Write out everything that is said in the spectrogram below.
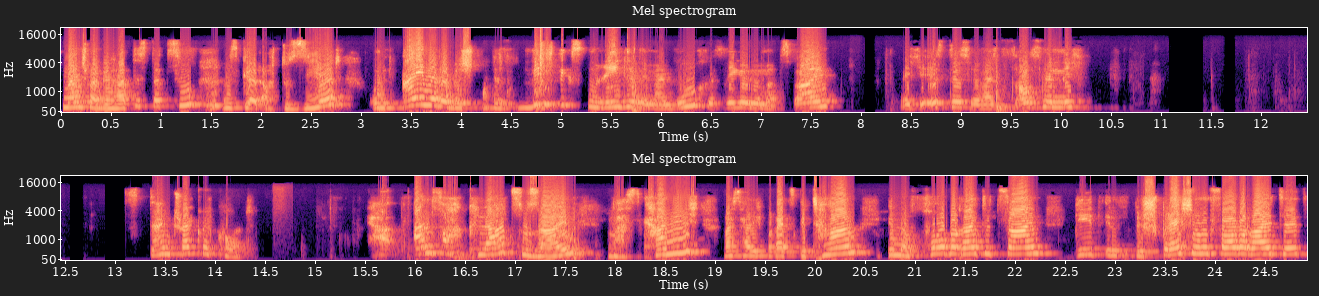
Manchmal gehört es dazu und es gehört auch dosiert. Und eine der, der wichtigsten Regeln in meinem Buch ist Regel Nummer zwei. Welche ist es? Wer weiß es auswendig? Dein Track Record ja, einfach klar zu sein, was kann ich, was habe ich bereits getan, immer vorbereitet sein, geht in Besprechungen vorbereitet,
